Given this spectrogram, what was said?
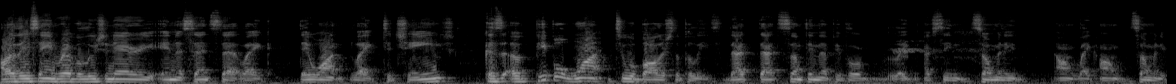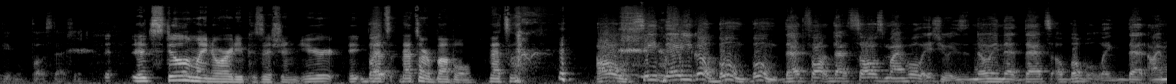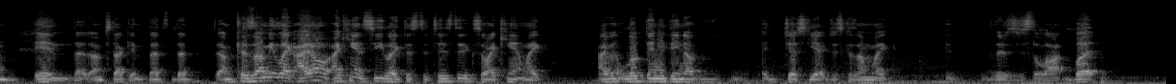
are they saying revolutionary in a sense that like they want like to change? Because uh, people want to abolish the police. That that's something that people like. I've seen so many on like on so many people post that shit. It- It's still a minority position. You're it, But- that's that's our bubble. That's Oh, see, there you go. Boom, boom. That that solves my whole issue is knowing that that's a bubble, like that I'm in, that I'm stuck in. That's that. I'm because I mean, like I don't, I can't see like the statistics, so I can't like, I haven't looked anything up just yet, just because I'm like, there's just a lot. But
